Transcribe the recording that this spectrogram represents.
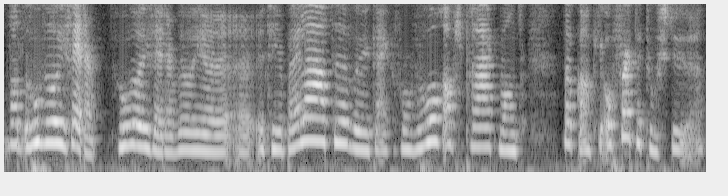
wat, hoe wil je verder? Hoe wil je verder? Wil je uh, het hierbij laten? Wil je kijken voor een vervolgafspraak? Want dan kan ik je offerte toesturen.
